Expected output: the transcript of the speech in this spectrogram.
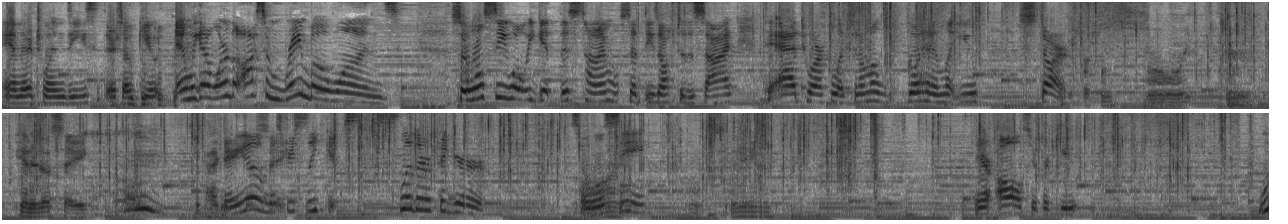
and they're twinsies. They're so cute. and we got one of the awesome rainbow ones. So we'll see what we get this time. We'll set these off to the side to add to our collection. I'm gonna go ahead and let you start. First one. Alright. and it does say the package. There you go, say- mystery sleek slither figure. So we'll Alright. see. Let's see. They're all super cute. Whoa!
